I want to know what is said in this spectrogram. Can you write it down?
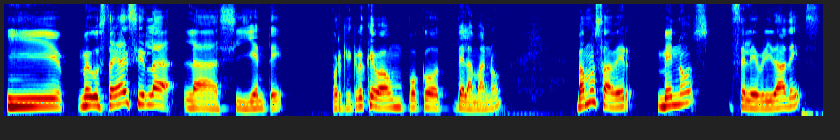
Y me gustaría decir la, la siguiente, porque creo que va un poco de la mano. Vamos a ver menos celebridades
